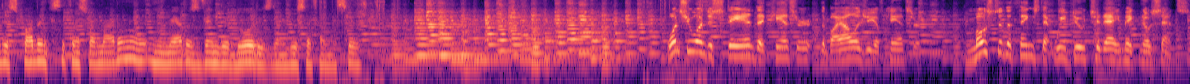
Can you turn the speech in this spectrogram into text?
descobrem que se transformaram em meros vendedores da indústria farmacêutica. Once you understand that cancer, the biology of cancer, most of the things that we do today make no sense.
